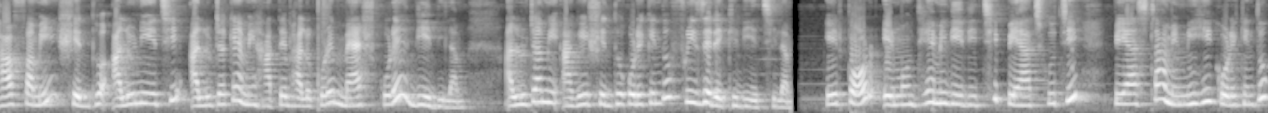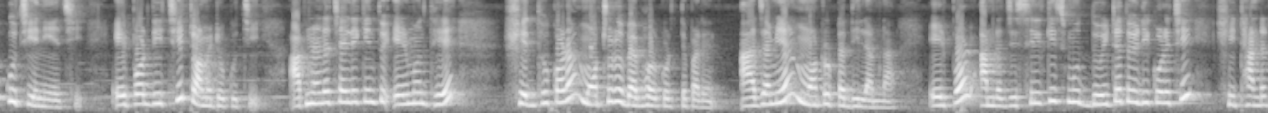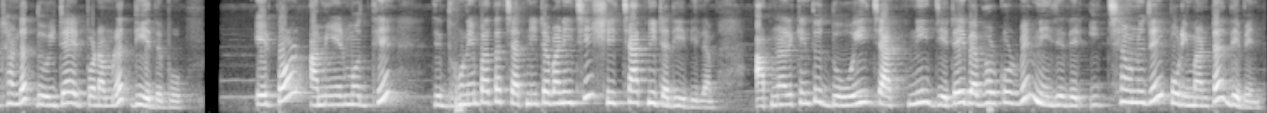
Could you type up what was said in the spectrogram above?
হাফ আমি সেদ্ধ আলু নিয়েছি। আলুটাকে আমি হাতে ভালো করে ম্যাশ করে দিয়ে দিলাম। আলুটা আমি আগেই সেদ্ধ করে কিন্তু ফ্রিজে রেখে দিয়েছিলাম। এরপর এর মধ্যে আমি দিয়ে দিচ্ছি পেঁয়াজ কুচি। পেঁয়াজটা আমি মিহি করে কিন্তু কুচিয়ে নিয়েছি। এরপর দিচ্ছি টমেটো কুচি। আপনারা চাইলে কিন্তু এর মধ্যে সেদ্ধ করা মটরও ব্যবহার করতে পারেন। আজ আমি আর মটরটা দিলাম না। এরপর আমরা যে সিল্কি স্মুথ দইটা তৈরি করেছি, সেই ঠান্ডা ঠান্ডা দইটা এরপর আমরা দিয়ে দেব। এরপর আমি এর মধ্যে যে ধনে পাতা চাটনিটা বানিয়েছি, সেই চাটনিটা দিয়ে দিলাম। আপনারা কিন্তু দই, চাটনি যেটাই ব্যবহার করবেন, নিজেদের ইচ্ছা অনুযায়ী পরিমাণটা দেবেন।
